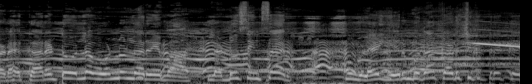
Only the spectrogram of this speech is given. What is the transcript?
அட கரண்ட்டும் இல்ல ஒண்ணும் இல்ல ரேவா. லட்டு சிங் சார் உங்களை எறும்பு தான் கடிச்சுக்கிட்டு இருக்கு.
